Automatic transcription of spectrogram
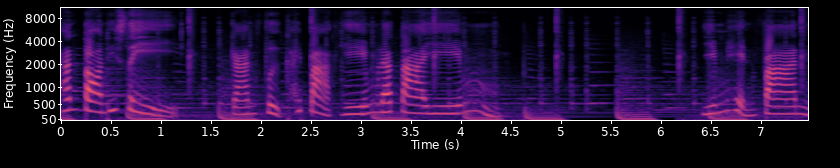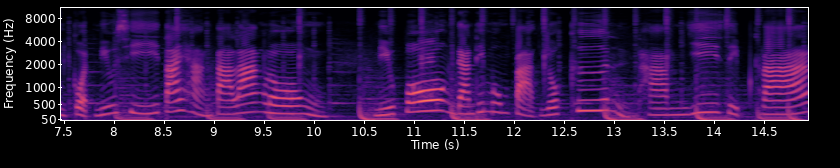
ขั้นตอนที่ 4 การฝึกให้ปากยิ้มและตายิ้ม ยิ้มเห็นฟัน กดนิ้วชี้ใต้หางตาล่างลง นิ้วโป้งดันที่มุมปากยกขึ้นทำ20 ครั้ง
